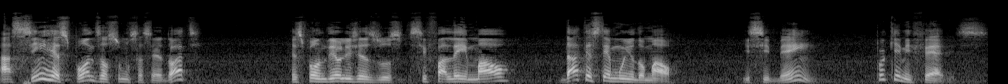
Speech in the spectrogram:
Assim respondes ao sumo sacerdote? Respondeu-lhe Jesus: Se falei mal, dá testemunho do mal. E se bem, por que me feres?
